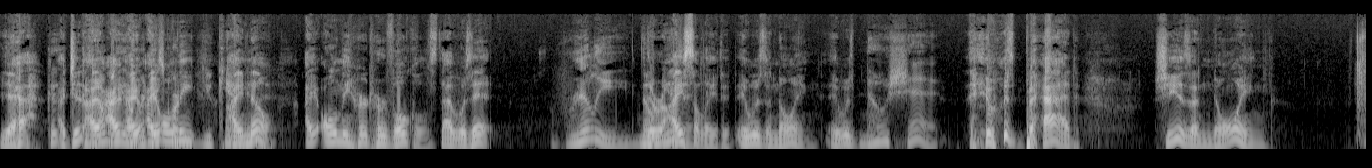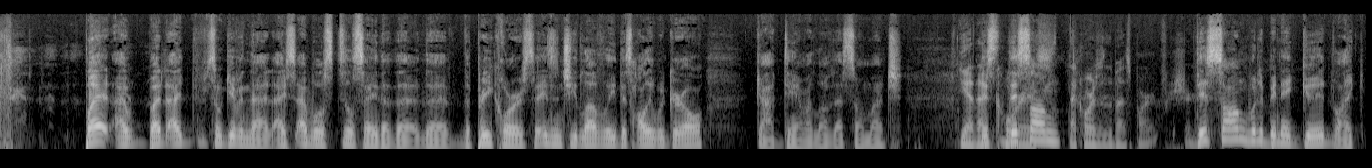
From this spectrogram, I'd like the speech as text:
Yeah, I just. I. I, I, I only. you can't I know. I only heard her vocals. That was it. Really? No they were music? isolated. It was annoying. It was. No shit. It was bad. She is annoying. but I, but I, so given that, I, I will still say that the the the pre-chorus, isn't she lovely? This Hollywood girl, god damn, I love that so much. Yeah, that This- chorus, this song- that chorus is the best part for sure. This song would have been a good like,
